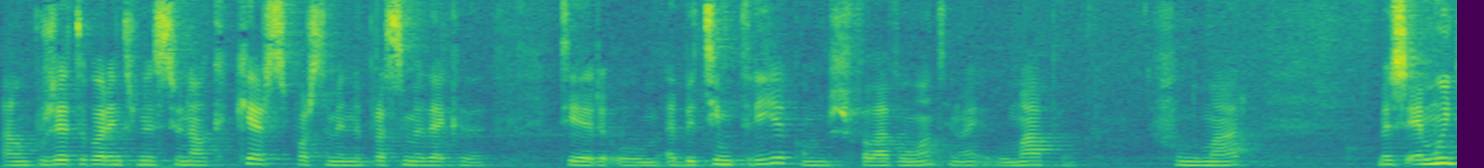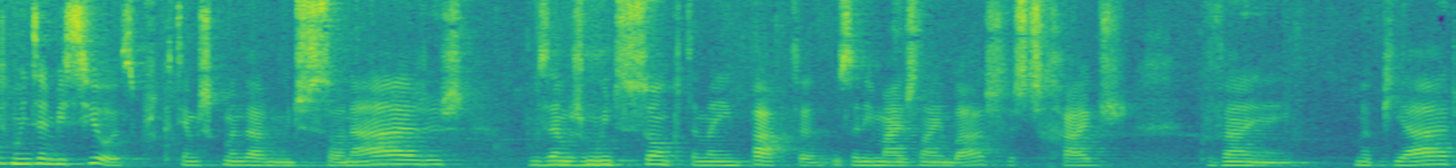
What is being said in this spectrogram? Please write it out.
Há um projeto agora internacional que quer supostamente na próxima década ter a batimetria, como nos falavam ontem, é? o mapa do fundo do mar, mas é muito, muito ambicioso, porque temos que mandar muitos sonares, usamos muito som que também impacta os animais lá embaixo, estes raios que vêm mapear,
